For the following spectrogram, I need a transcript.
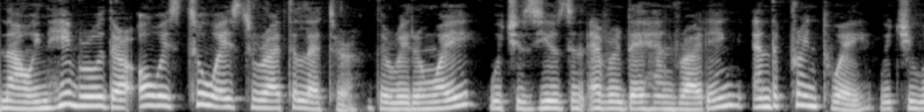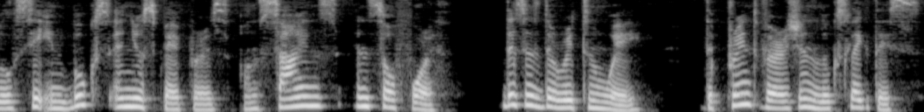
Now, in Hebrew, there are always two ways to write a letter the written way, which is used in everyday handwriting, and the print way, which you will see in books and newspapers, on signs, and so forth. This is the written way. The print version looks like this.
